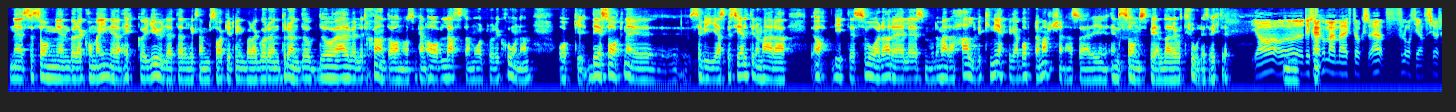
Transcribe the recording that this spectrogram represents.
när säsongen börjar komma in i det här ekorrhjulet där liksom saker och ting bara går runt, runt. Då, då är det väldigt skönt att ha någon som kan avlasta målproduktionen. Och det saknar ju Sevilla, speciellt i de här ja, lite svårare eller de här halvknepiga bortamatcherna så är en sån spelare otroligt viktig. Ja, och mm, det kanske man märkte också. Äh, förlåt Jens, kör.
